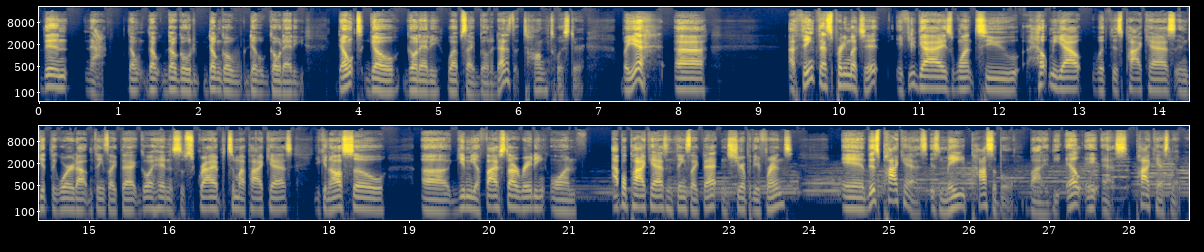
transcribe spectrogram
then nah, don't don't don't go don't go don't GoDaddy don't go GoDaddy website builder. That is a tongue twister. But yeah, uh, I think that's pretty much it. If you guys want to help me out with this podcast and get the word out and things like that, go ahead and subscribe to my podcast. You can also uh, give me a five star rating on Apple Podcasts and things like that and share it with your friends. And this podcast is made possible by the LAS Podcast Network.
